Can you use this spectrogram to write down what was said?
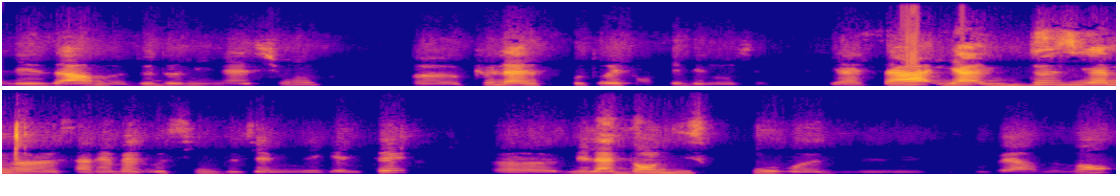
les armes de domination que la photo est censée dénoncer. Il y a ça, il y a une deuxième, ça révèle aussi une deuxième inégalité, mais là dans le discours du, gouvernement,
